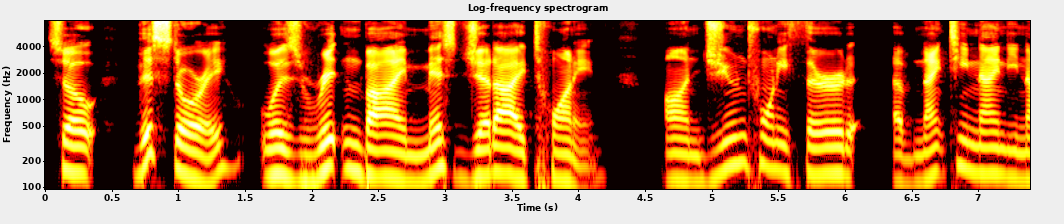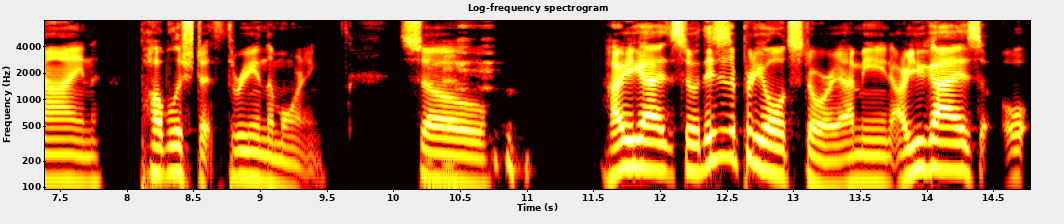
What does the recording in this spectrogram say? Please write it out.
So this story was written by Miss Jedi 20 on June 23rd of 1999, published at three in the morning. So, how are you guys? So this is a pretty old story. I mean, are you guys o-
